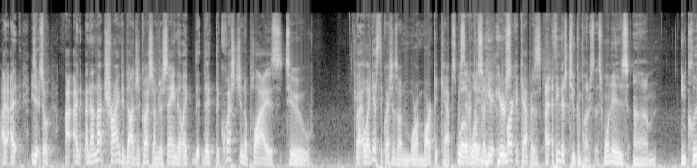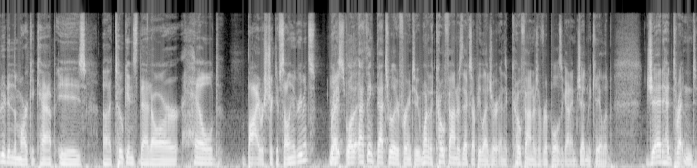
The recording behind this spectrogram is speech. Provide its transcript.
I, I so I, I and I'm not trying to dodge the question. I'm just saying that like the the, the question applies to. Well, I guess the question is on more on market cap specifically. well, specifically. so here- here's- the market cap is I, I think there's two components to this. One is um, included in the market cap is uh, tokens that are held by restrictive selling agreements. Right. Yes. Well, I think that's really referring to one of the co-founders of the XRP Ledger and the co-founders of Ripple is a guy named Jed McCaleb. Jed had threatened.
